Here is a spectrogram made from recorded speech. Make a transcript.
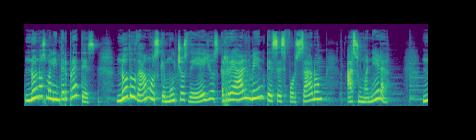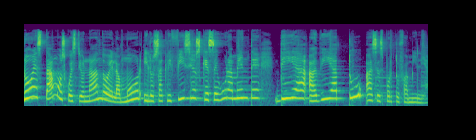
no nos malinterpretes. No dudamos que muchos de ellos realmente se esforzaron a su manera. No estamos cuestionando el amor y los sacrificios que seguramente día a día tú haces por tu familia.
